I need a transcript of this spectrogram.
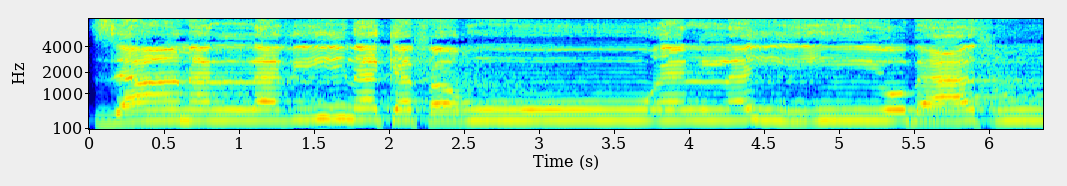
زعم الذين كفروا أن لن يبعثوا.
